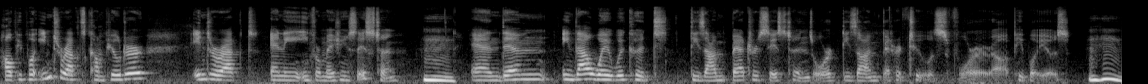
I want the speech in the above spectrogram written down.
How people interact computer, interact any information system, mm-hmm. and then in that way we could design better systems or design better tools for uh, people use. Mm-hmm.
